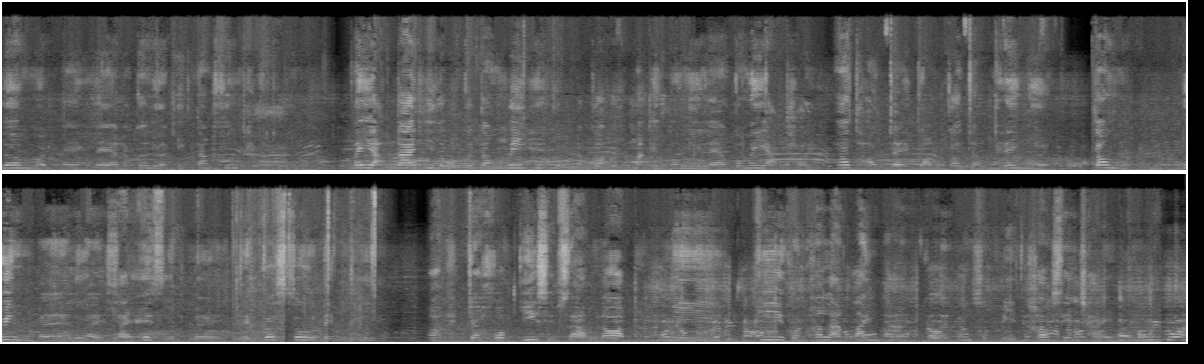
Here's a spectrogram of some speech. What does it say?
เริ่มหมดแรงแล้วแล้วก็เหลืออีกตั้งครึ่งทาง ไม่อยากได้ที่โลก็ต้องวิ่งให้สุดแล้วก็มาถึงตรงนี้แล้วก็ไม่อยากถอย ถ้าถอดใจก่อนก็จะไม่ได้เงิน ต้องวิ่งไปเรื่อยใส่ให้สุดเลยแต่ก็สู้เต็มที่จะครบ 23 รอบ มีพี่คนข้างหลังไล่มาก็เลยต้องสปีดเข้าเส้นชัยออกมาวิ่งด้วย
